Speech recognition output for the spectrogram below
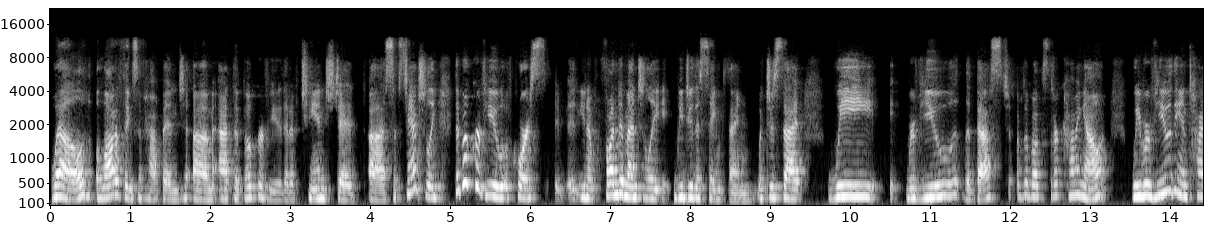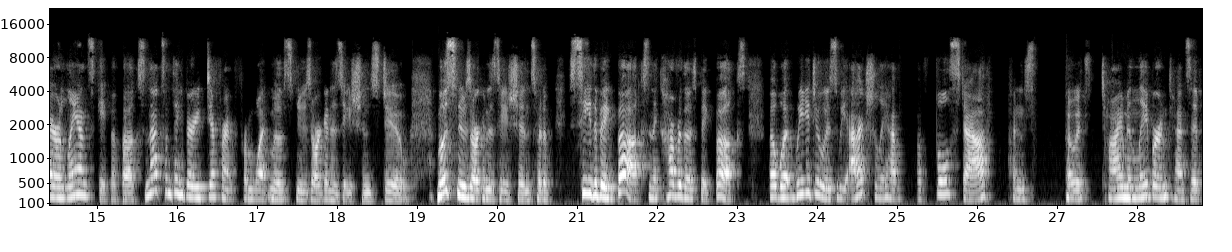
Well, a lot of things have happened um, at the book review that have changed it uh, substantially. The book review, of course, you know, fundamentally, we do the same thing, which is that we review the best of the books that are coming out. We review the entire landscape of books, and that's something very different from what most news organizations do. Most news organizations sort of see the big books and they cover those big books, but what we do is we actually have a full staff and so it's time and labor intensive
